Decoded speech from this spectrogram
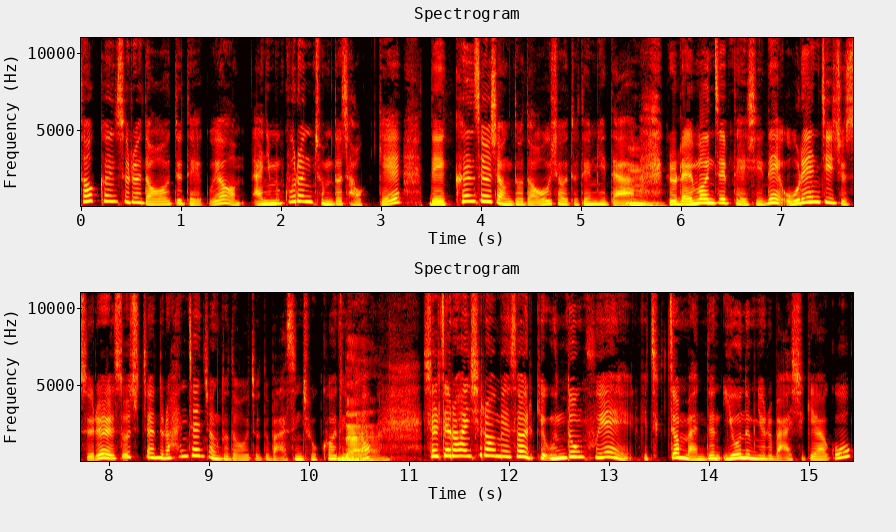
6 큰술을 넣어도 되고요. 아니면 꿀은 좀 더 적게 4 큰술 정도 넣으셔도 됩니다. 음. 그리고 레몬즙 대신에 오렌지 주스를 소주잔으로 한 잔 정도 넣어줘도 맛은 좋거든요. 네. 실제로 한 실험에서 이렇게 운동 후에 이렇게 직접 만든 이온 음료를 마시게 하고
